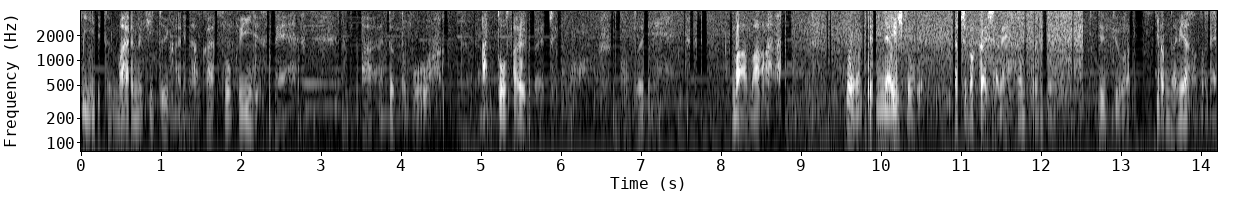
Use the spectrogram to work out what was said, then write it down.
ういいです前向きというかねなんかすごくいいですね。はい。ちょっとこう圧倒されるぐらいですけども本当に。まあまあ。でも本当にみんないい人たちばっかりでしたね。本当に。でっていうのはいろんな皆さんとね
